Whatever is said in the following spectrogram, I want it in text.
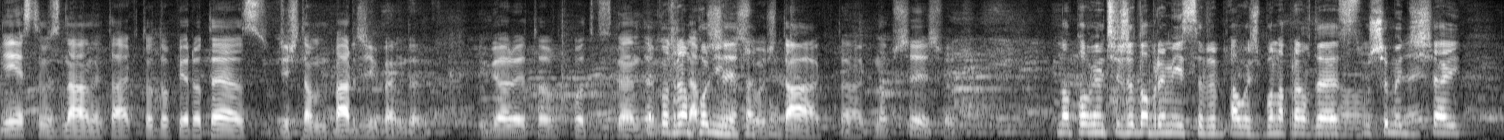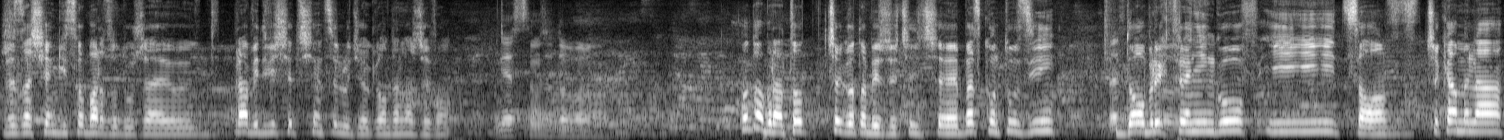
nie jestem znany, tak? To dopiero teraz gdzieś tam bardziej będę. I biorę to pod względem Jako na przyszłość. taką. Tak, tak, na przyszłość. No powiem Ci, że dobre miejsce wybrałeś, bo naprawdę słyszymy dzisiaj, że zasięgi są bardzo duże. Prawie 200 tysięcy ludzi ogląda na żywo. Jestem zadowolony. No dobra, to czego Tobie życzyć? E, Bez kontuzji, Bez dobrych kontuzji. treningów i co? Czekamy na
